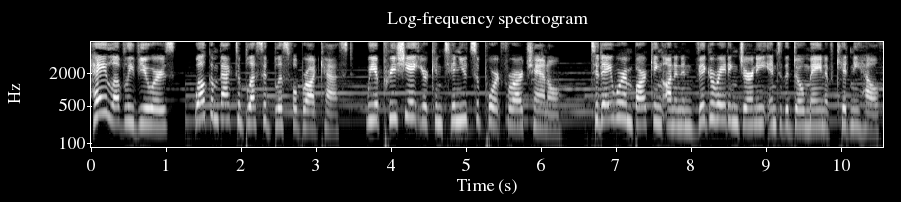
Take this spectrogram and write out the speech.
Hey, lovely viewers! Welcome back to Blessed Blissful Broadcast. We appreciate your continued support for our channel. Today we're embarking on an invigorating journey into the domain of kidney health.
